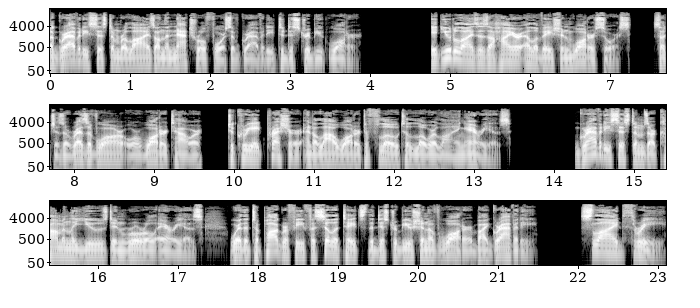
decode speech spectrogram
A gravity system relies on the natural force of gravity to distribute water. It utilizes a higher elevation water source, such as a reservoir or water tower, to create pressure and allow water to flow to lower-lying areas. Gravity systems are commonly used in rural areas, where the topography facilitates the distribution of water by gravity. Slide 3.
